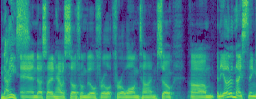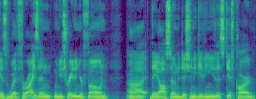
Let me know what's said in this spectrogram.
Nice. and uh, so I didn't have a cell phone bill for for a long time. So um, and the other nice thing is with Verizon when you trade in your phone, uh, they also in addition to giving you this gift card,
